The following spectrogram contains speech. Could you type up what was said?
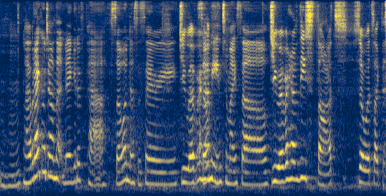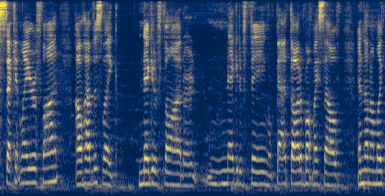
Mm-hmm. Why would I go down that negative path? So unnecessary. Do you ever so have mean to myself. Do you ever have these thoughts? So it's like the second layer of thought. I'll have this like negative thought or negative thing or bad thought about myself. And then I'm like,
